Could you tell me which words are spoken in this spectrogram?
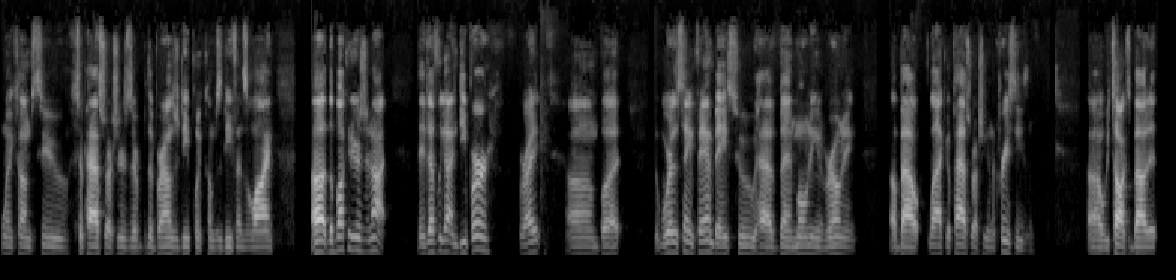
when it comes to to pass rushers. They're, the Browns are deep when it comes to defensive line. Uh, the Buccaneers are not. They've definitely gotten deeper, right? Um, but we're the same fan base who have been moaning and groaning about lack of pass rushing in the preseason. Uh, we talked about it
